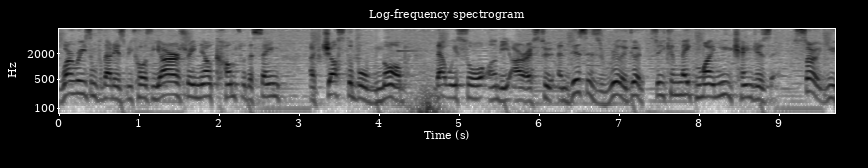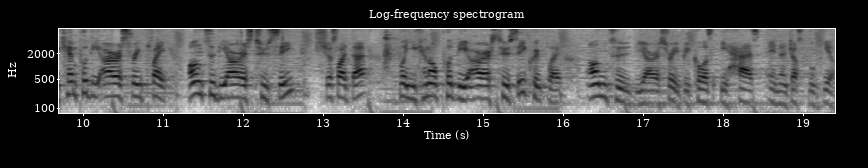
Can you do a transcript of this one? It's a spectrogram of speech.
One reason for that is because the RS3 now comes with the same adjustable knob that we saw on the RS2 and this is really good. So you can make minute changes. So you can put the RS3 plate onto the RS2C, just like that, but you cannot put the RS2C quick plate onto the RS3 because it has an adjustable gear.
